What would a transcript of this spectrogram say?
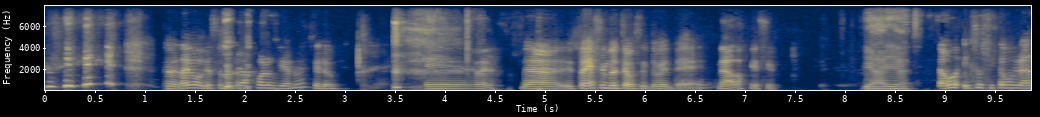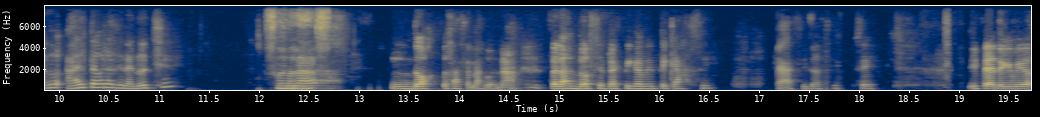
De verdad, como que solo trabajo los viernes, pero. Eh, bueno, nada, estoy haciendo show simplemente. eh, Nada más que decir. Ya, ya. Estamos, eso sí, estamos grabando a altas horas de la noche. Son Son las. Dos, o sea, son las dos, nada. Son las 12 prácticamente, casi. Casi, casi, sí. Y espérate que me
